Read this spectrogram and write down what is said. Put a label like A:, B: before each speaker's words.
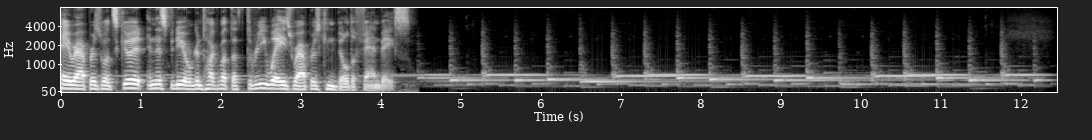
A: Hey rappers, what's good? In this video, we're gonna talk about the three ways rappers can build a fan base.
